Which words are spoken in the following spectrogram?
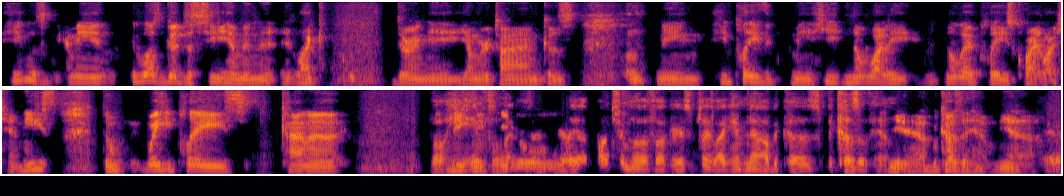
he was. I mean, it was good to see him in, in like during a younger time because I mean, he plays. I mean, he nobody nobody plays quite like him. He's the way he plays, kind of. Well, he influenced really a bunch of motherfuckers play like him now because because of him. Yeah, because of him. Yeah. Yeah.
